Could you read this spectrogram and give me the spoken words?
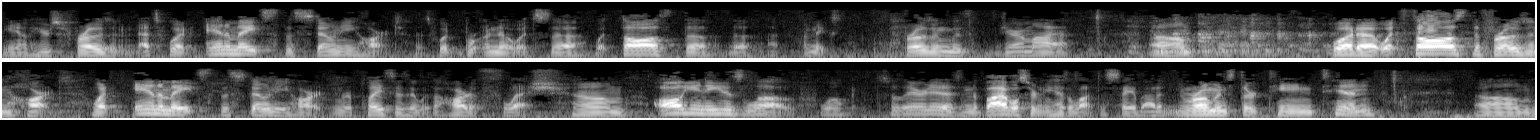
you know, here's frozen. That's what animates the stony heart. That's what, no, it's uh, what thaws the, the, I mixed frozen with Jeremiah. Um, what, uh, what thaws the frozen heart, what animates the stony heart and replaces it with a heart of flesh. Um, all you need is love. Well, so there it is, and the Bible certainly has a lot to say about it. In Romans 13:10, um,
